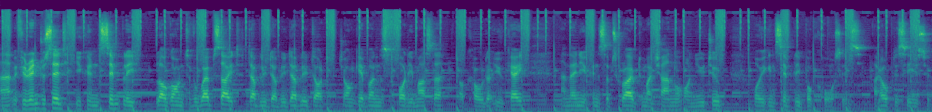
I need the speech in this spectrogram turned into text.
Um, if you're interested, you can simply log on to the website www.johngibbonsbodymaster.co.uk and then you can subscribe to my channel on YouTube or you can simply book courses. I hope to see you soon.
